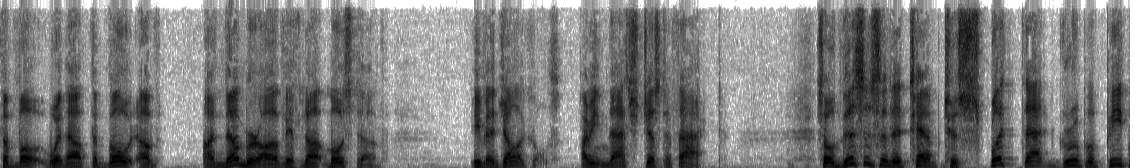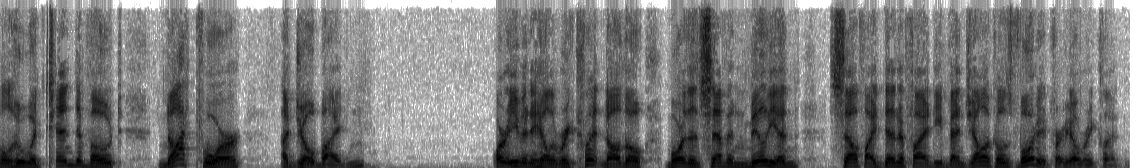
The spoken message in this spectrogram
the vote, without the vote of a number of, if not most of, evangelicals. I mean, that's just a fact. So this is an attempt to split that group of people who would tend to vote not for a Joe Biden, or even Hillary Clinton, although more than 7 million self-identified evangelicals voted for Hillary Clinton.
